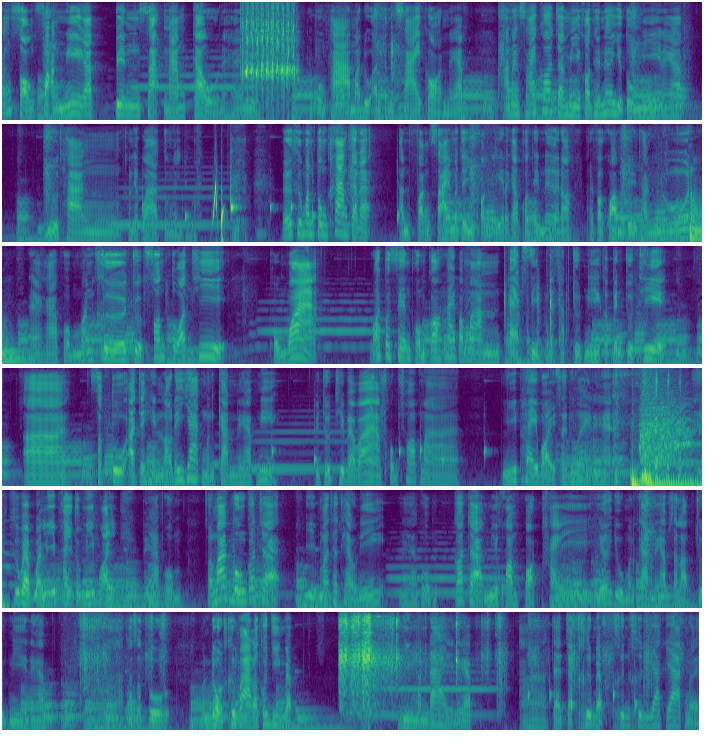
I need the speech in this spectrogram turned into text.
ทั้งสองฝั่งนี่ครับเป็นสระน้ำเก่านะฮะนี่ มามาดูอันทางซ้ายก่อนนะครับ อันทางซ้ายก็จะมีคอนเทนเนอร์อยู่ตรงนี้นะครับ อยู่ทางเขาเรียกว่าตรงไหนดีวะเออคือมันตรงข้ามกันอะอันฝั่งซ้ายมันจะอยู่ฝั่งนี้นะครับคอนเทนเนอร์เนาะอันฝั่งขวามันจะอยู่ทางนู้นนะครับผมมันคือจุดซ่อนตัวที่ ผมว่า100%ผมก็ให้ประมาณ 80 นะครับ จุดนี้ก็เป็นจุดที่อ่าศัตรูอาจจะเห็นเราได้ยากเหมือนกันนะครับนี่ เป็นจุดที่แบบว่าผมชอบมาลี้ภัยบ่อยซะด้วยนะฮะ คือแบบมาลี้ภัยตรงนี้บ่อยนะครับผมส่วนมากวงก็จะบีบมาแถวๆนี้นะครับผมก็จะมีความปลอดภัยเยอะอยู่เหมือนกันนะครับสำหรับจุดนี้นะครับถ้าศัตรูมันโดดขึ้นมาแล้วก็ยิงแบบยิงมันได้นะครับอ่าแต่จะขึ้นแบบขึ้นขึ้นยากๆเลย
